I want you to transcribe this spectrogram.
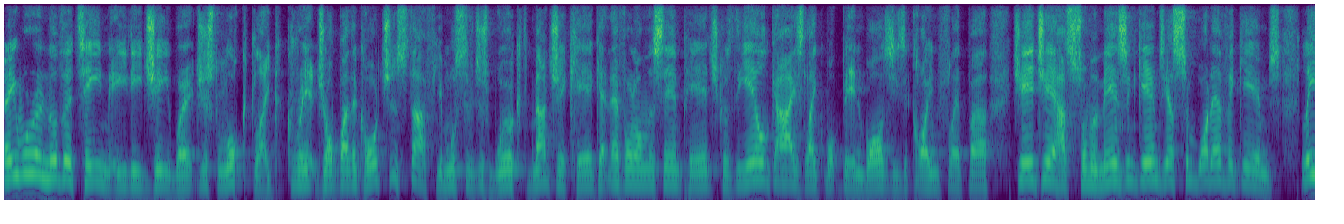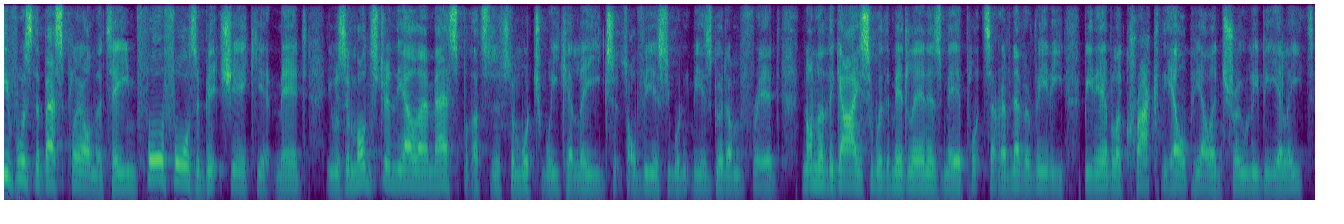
They were another team, EDG, where it just looked like great job by the coaching staff. You must have just worked magic here, getting everyone on the same page. Because the Yale guys like what Bin was. He's a coin flipper. Jiejie has some amazing games. He has some whatever games. Leave was the best player on the team. FoFo's a bit shaky at mid. He was a monster in the LMS, but that's just a much weaker league. So it's obvious he wouldn't be as good, I'm afraid. None of the guys who were the mid laners, Maple, etc., have never really been able to crack the LPL and truly be elite.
